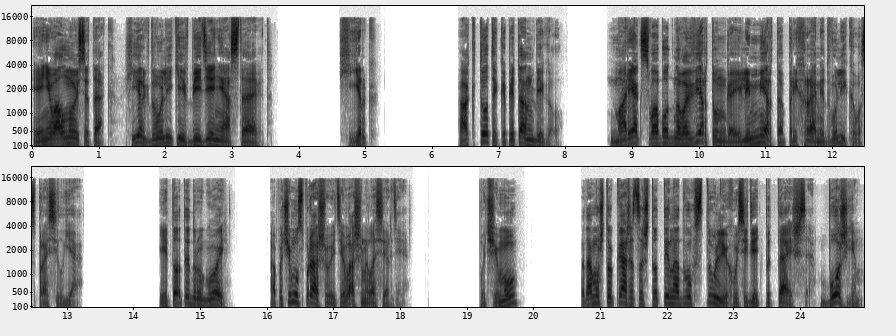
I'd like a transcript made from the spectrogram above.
И не волнуйся так, Хирк двуликий в беде не оставит. Хирк? А кто ты, капитан Бигл? Моряк свободного Вертунга или Мерта при храме Двуликого, спросил я. И тот, и другой. А почему спрашиваете, ваше милосердие? Почему? Потому что кажется, что ты на двух стульях усидеть пытаешься, божьим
